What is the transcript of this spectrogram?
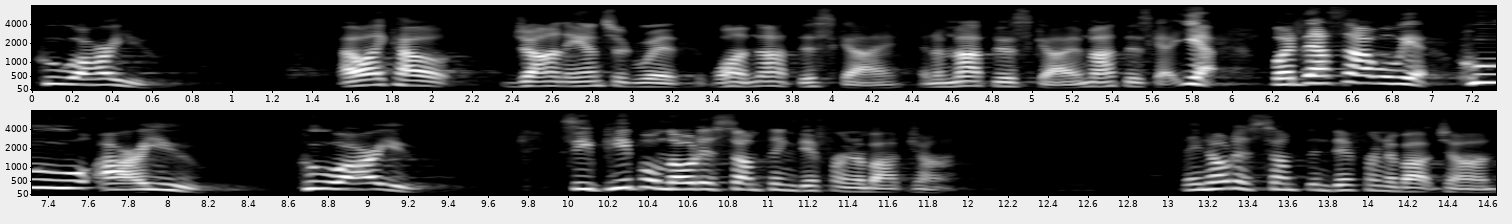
Who are you? I like how John answered with, Well, I'm not this guy, and I'm not this guy, I'm not this guy. Yeah, but that's not what we have. Who are you? Who are you? See, people notice something different about John. They noticed something different about John,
